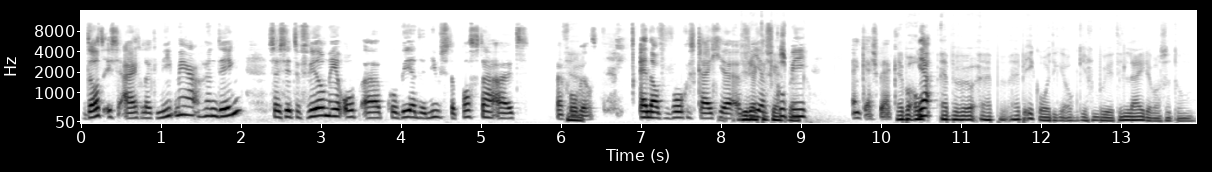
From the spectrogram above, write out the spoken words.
Dat is eigenlijk niet meer hun ding. Zij zitten veel meer op eh, probeer de nieuwste pasta uit, bijvoorbeeld. En dan vervolgens krijg je via Scoopy een cashback. Hebben ook, Ja. hebben we, heb, heb ik ooit een keer, ook een keer geprobeerd. In Leiden was het toen.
